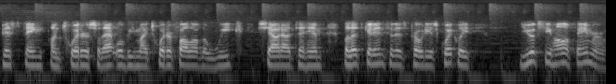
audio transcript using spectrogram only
Bisping on Twitter. So that will be my Twitter follow of the week. Shout out to him. But let's get into this Proteus quickly. UFC Hall of Famer.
